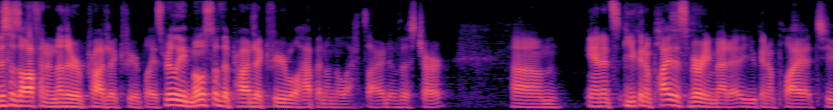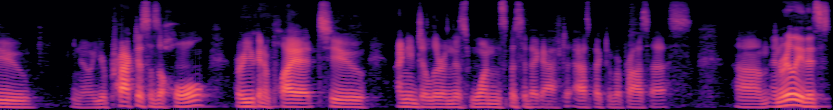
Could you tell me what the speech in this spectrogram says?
This is often another project fear place. Really, most of the project fear will happen on the left side of this chart. Um, and it's, you can apply this very meta. You can apply it to you know, your practice as a whole, or you can apply it to, I need to learn this one specific aspect of a process. Um, and really this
